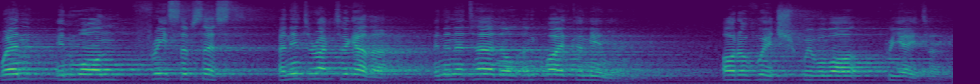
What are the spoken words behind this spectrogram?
when in one free subsist and interact together in an eternal and quiet communion, out of which we were all created?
